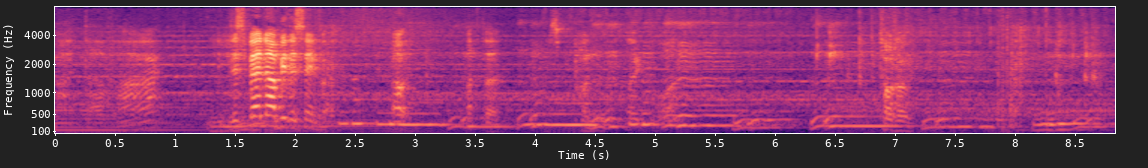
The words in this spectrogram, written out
What the fuck? Mm-hmm. This better not be the same fuck. Oh, not the. It's pun like what? Total. Mm-hmm.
